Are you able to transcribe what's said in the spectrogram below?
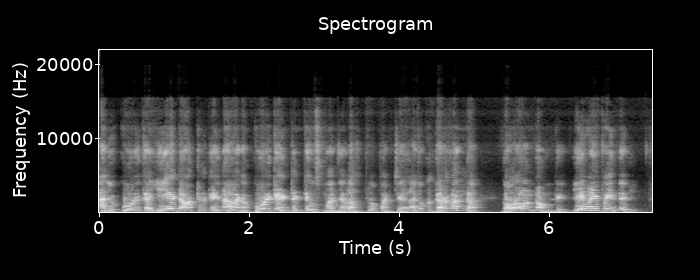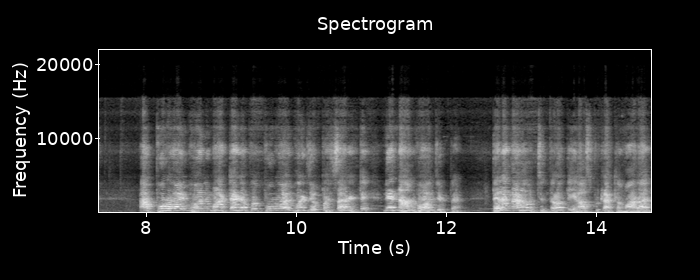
అని కోరిక ఏ డాక్టర్కైనా ఆయన కోరిక ఏంటంటే ఉస్మానియా హాస్పిటల్లో పనిచేయాలి. అది ఒక గర్వంగా గౌరవంగా ఉండేది ఏమైపోయింది అది? ఆ పూర్వ వైభవాన్ని మాట్లాడినప్పుడు పూర్వ వైభవాన్ని చెప్పండి సార్ అంటే నేను నా అనుభవాలు చెప్పాను. తెలంగాణ వచ్చిన తర్వాత ఈ హాస్పిటల్ అట్లా మారాలి.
